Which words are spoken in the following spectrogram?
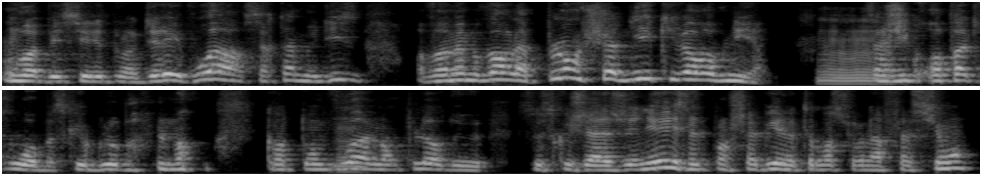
on va baisser les taux d'intérêt, voire certains me disent, on va même avoir la planche à billets qui va revenir. Mmh. Ça, j'y crois pas trop, parce que globalement, quand on voit mmh. l'ampleur de ce que j'ai à générer, cette planche à billets, notamment sur l'inflation,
